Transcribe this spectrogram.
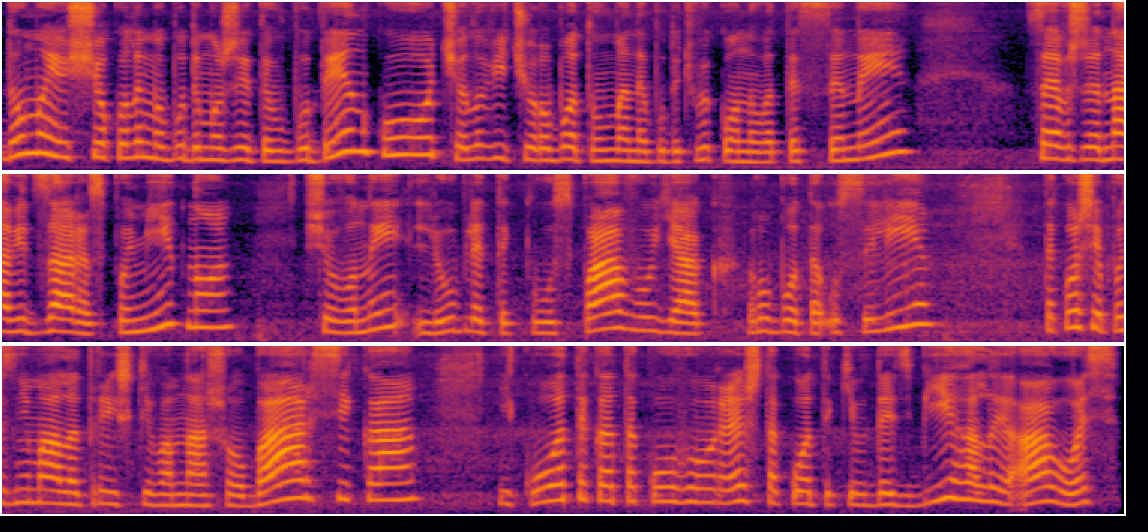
Думаю, що коли ми будемо жити в будинку, чоловічу роботу в мене будуть виконувати сини. Це вже навіть зараз помітно, що вони люблять таку справу, як робота у селі. Також я познімала трішки вам нашого барсіка. І котика такого, решта котиків десь бігали, а ось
